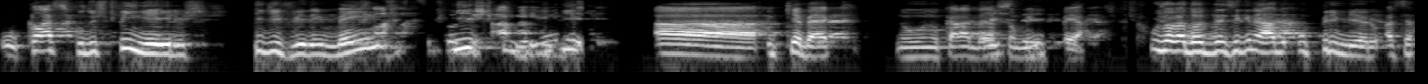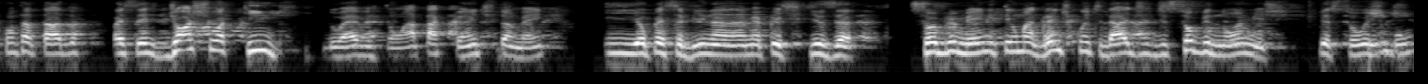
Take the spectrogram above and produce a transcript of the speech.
o clássico dos pinheiros que dividem Maine e, e, a- e Quebec, no, no Canadá, Gostei. também perto. O jogador designado, o primeiro a ser contratado, vai ser Joshua King, do Everton, atacante também. E eu percebi na, na minha pesquisa sobre o Maine, tem uma grande quantidade de sobrenomes de pessoas com,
